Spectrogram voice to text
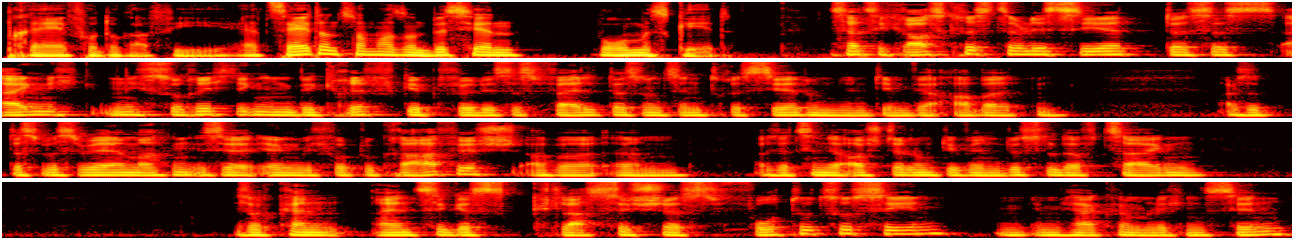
Präfotografie. Erzählt uns noch mal so ein bisschen, worum es geht. Es hat sich rauskristallisiert, dass es eigentlich nicht so richtig einen Begriff gibt für dieses Feld, das uns interessiert und in dem wir arbeiten. Also das, was wir ja machen, ist ja irgendwie fotografisch, aber ähm, also jetzt in der Ausstellung, die wir in Düsseldorf zeigen, ist auch kein einziges klassisches Foto zu sehen im, im herkömmlichen Sinn,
